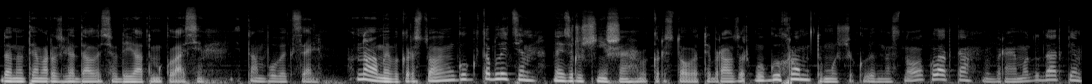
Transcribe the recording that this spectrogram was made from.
дана тема розглядалася в 9 класі, і там був Excel. Ну а ми використовуємо Google таблиці. Найзручніше використовувати браузер Google Chrome, тому що коли в нас нова вкладка, вибираємо додатки.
